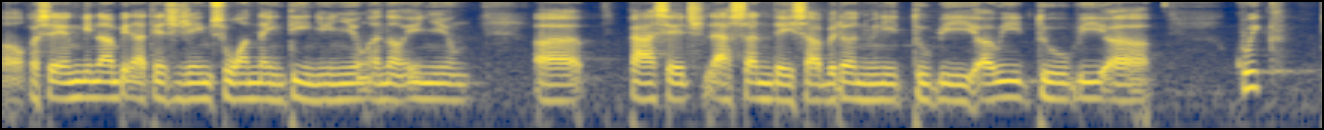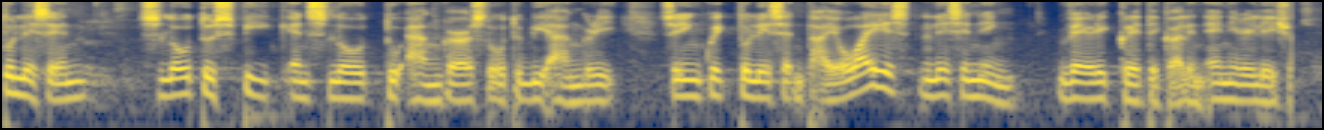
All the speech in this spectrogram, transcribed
Oh, kasi yung ginamit natin sa James 1:19, yun yung ano, yun yung uh, passage last Sunday. Sabi doon, we need to be uh, we need to be uh, quick to listen, slow to speak and slow to anger, slow to be angry. So yung quick to listen tayo. Why is listening very critical in any relationship?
